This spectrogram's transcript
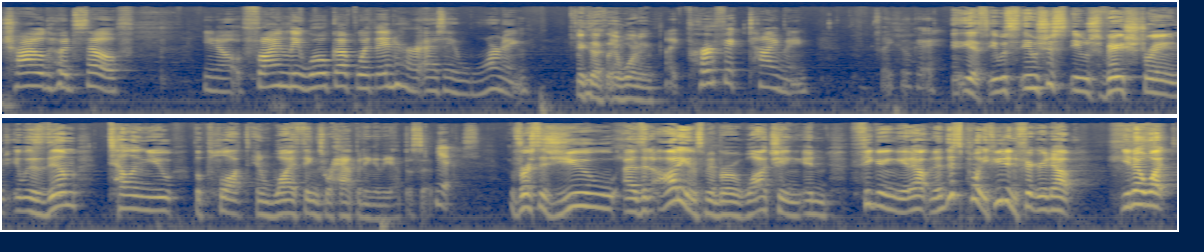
childhood self you know finally woke up within her as a warning Exactly, a warning. like perfect timing it's like okay Yes, it was. It was just. It was very strange. It was them telling you the plot and why things were happening in the episode. yes versus you as an audience member watching and figuring it out. And at this point, if you didn't figure it out, you know what?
